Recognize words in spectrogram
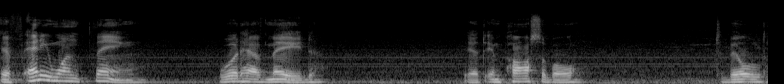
if any one thing would have made it impossible to build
